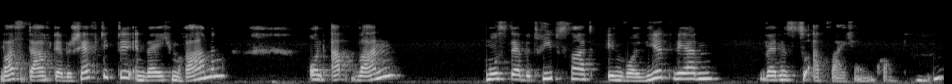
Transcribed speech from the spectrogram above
was darf der Beschäftigte in welchem Rahmen und ab wann muss der Betriebsrat involviert werden, wenn es zu Abweichungen kommt. Mhm.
